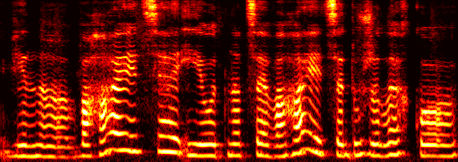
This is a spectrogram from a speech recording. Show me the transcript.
Він е, вагається, і от на це вагається дуже легко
